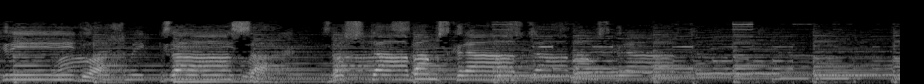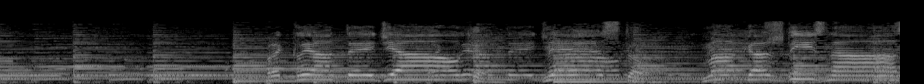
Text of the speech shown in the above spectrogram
krídla, zásah, dostávam skrát. Prekliatej diálke, miesto má každý z nás.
